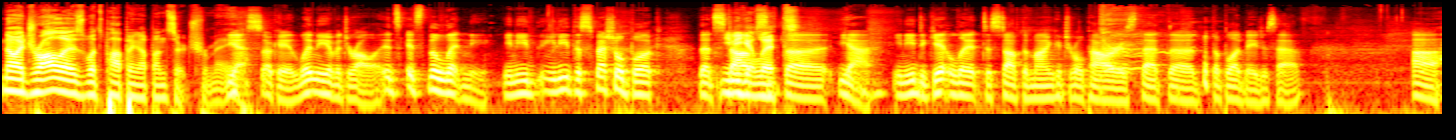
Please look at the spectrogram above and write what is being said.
No, Adralla is what's popping up on search for me. Yes, okay, litany of Adralla. It's it's the litany. You need you need the special book that stops You need to get lit. the yeah. You need to get lit to stop the mind control powers that the the blood mages have. Uh,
